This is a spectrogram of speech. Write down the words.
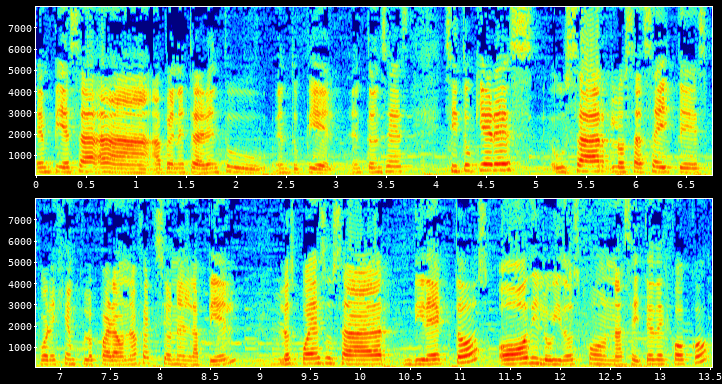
empieza a, a penetrar en tu, en tu piel. Entonces, si tú quieres usar los aceites, por ejemplo, para una afección en la piel, los puedes usar directos o diluidos con aceite de coco,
